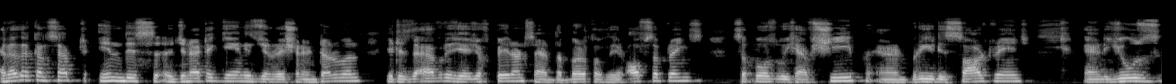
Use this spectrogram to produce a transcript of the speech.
Another concept in this uh, genetic gain is generation interval. It is the average age of parents at the birth of their offsprings. Suppose we have sheep and breed is salt range and ewes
